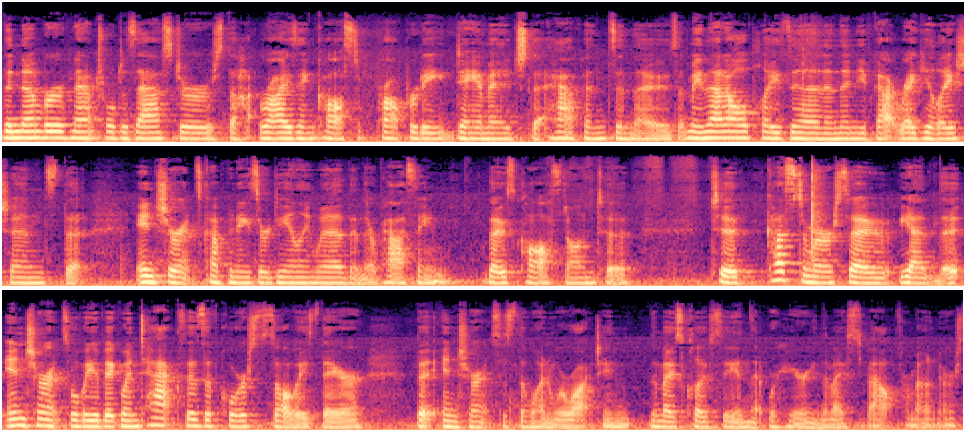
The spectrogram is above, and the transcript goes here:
the number of natural disasters, the rising cost of property damage that happens in those. I mean, that all plays in, and then you've got regulations that insurance companies are dealing with, and they're passing those costs on to to customers. So, yeah, the insurance will be a big one. Taxes, of course, is always there, but insurance is the one we're watching the most closely and that we're hearing the most about from owners.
